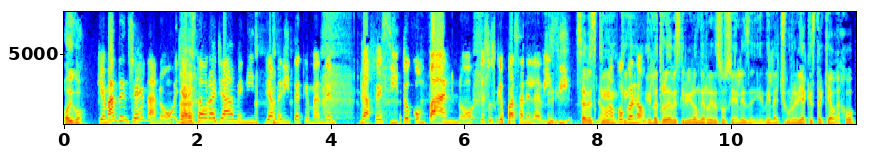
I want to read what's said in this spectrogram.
Oigo. Que manden cena, ¿no? Ya a ah. esta hora ya, ya merita que manden cafecito con pan, ¿no? De esos que pasan en la bici. ¿Sabes qué? ¿A poco no? El otro día me escribieron de redes sociales de, la churrería que está aquí abajo,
